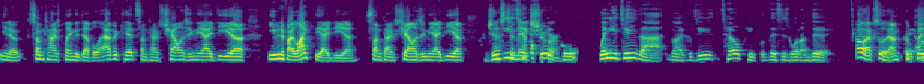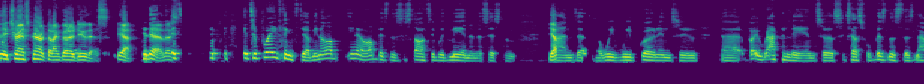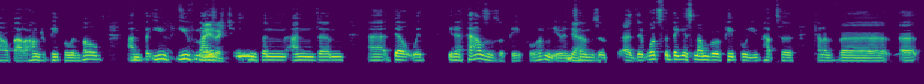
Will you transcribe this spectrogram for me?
you know, sometimes playing the devil advocate, sometimes challenging the idea, even if I like the idea, sometimes challenging the idea just to make sure. People, when you do that, Michael, do you tell people this is what I'm doing? Oh, absolutely. I'm completely transparent that I'm going to do this. Yeah. Yeah. It's, it's, a brave thing to do. I mean, our, you know, our business has started with me and an assistant. Yep. And uh, we, we've grown into uh, very rapidly into a successful business. There's now about 100 people involved. And, but you've, you've managed Amazing. teams and, and um, uh, dealt with you know thousands of people, haven't you? In yeah. terms of uh, what's the biggest number of people you've had to kind of uh, uh,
